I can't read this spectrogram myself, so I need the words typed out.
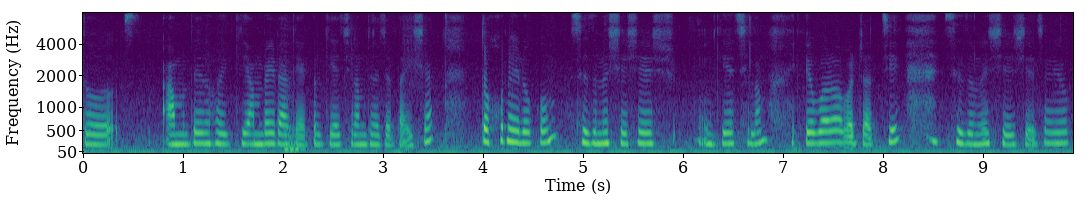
তো আমাদের হয় কি, আমরা এর আগে একবার গিয়েছিলাম দু হাজার বাইশে, তখন এরকম সিজনের শেষে গিয়েছিলাম। এবারও আবার যাচ্ছি সিজনের শেষে। যাই হোক,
